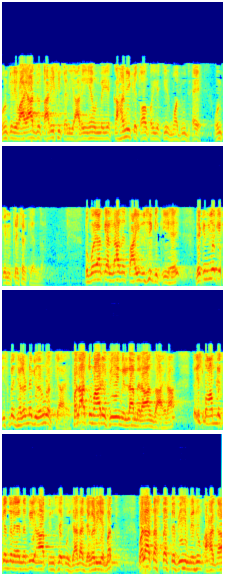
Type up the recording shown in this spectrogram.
उनकी रिवायात जो तारीखी चली आ रही हैं, उनमें ये कहानी के तौर पर यह चीज़ मौजूद है उनके लिटरेचर के अंदर। तो गोया कि अल्लाह ने ताइद इसी की की है, लेकिन यह कि इसमें झगड़ने की ज़रूरत क्या है? फला तुम्हारे फीम इल्ला मेरान जाहिरा। तो इस मामले के अंदर है नबी, आप इनसे कुछ ज़्यादा झगड़िए मत। वला तस्तफ फीम मिनहुम अहदा।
